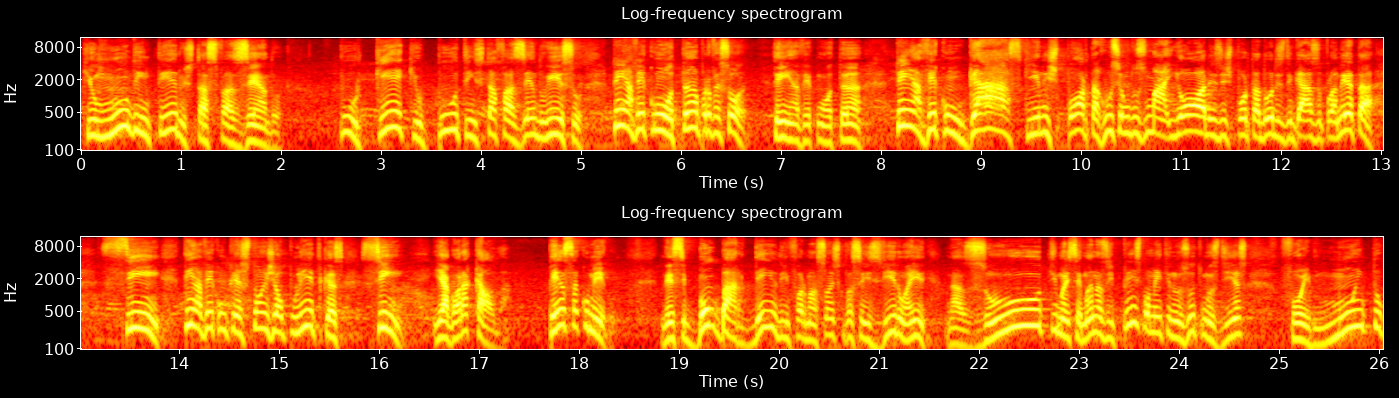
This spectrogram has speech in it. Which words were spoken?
que o mundo inteiro está se fazendo. Por que, que o Putin está fazendo isso? Tem a ver com a OTAN, professor? Tem a ver com a OTAN. Tem a ver com gás que ele exporta. A Rússia é um dos maiores exportadores de gás do planeta? Sim. Tem a ver com questões geopolíticas? Sim. E agora calma. Pensa comigo nesse bombardeio de informações que vocês viram aí nas últimas semanas e principalmente nos últimos dias, foi muito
